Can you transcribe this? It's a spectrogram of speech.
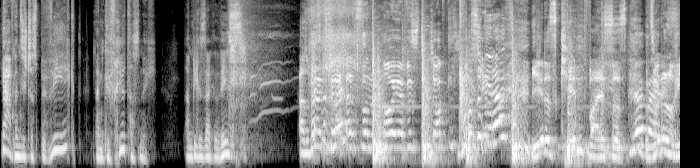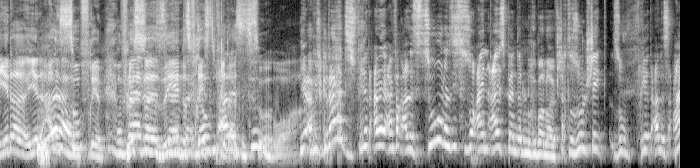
Ja, wenn sich das bewegt, dann gefriert das nicht. Dann haben die gesagt, this. Also, was? Das ist so eine neue wissenschaftliche Wusstet ihr das? Jedes Kind weiß das. das aber würde doch jeder, jeder Ja. alles zufrieren. Das Flüsse, wäre- Seen, das da- frisst alles alles zu. zu. Boah. Ja, hab ich gedacht, es friert alle, einfach alles zu und dann siehst du so einen Eisbären, der dann rüberläuft. Ich dachte, so steht, so friert alles ein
